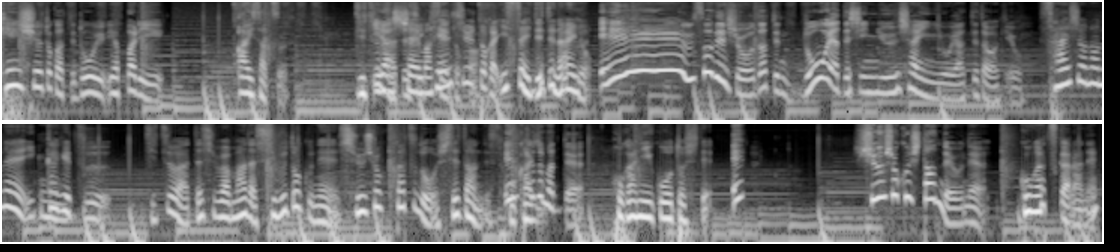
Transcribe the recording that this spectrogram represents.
研修とかってどういうやっぱり挨拶？実はいらっしゃいま私せとか。研修とか一切出てないの。えー、嘘でしょ？だってどうやって新入社員をやってたわけよ。最初のね1ヶ月、実は私はまだしぶとくね就職活動をしてたんです。えちょっと待って。他に行こうとして就職したんだよね。5月からね。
